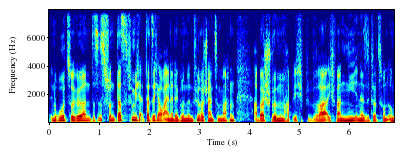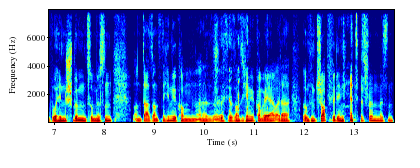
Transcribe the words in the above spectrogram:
in Ruhe zu hören, das ist schon, das ist für mich tatsächlich auch einer der Gründe, einen Führerschein zu machen. Aber Schwimmen habe ich, war, ich war nie in der Situation, irgendwo hin schwimmen zu müssen und da sonst nicht hingekommen, äh, dass ich ja sonst nicht hingekommen wäre oder irgendeinen Job, für den ich hätte schwimmen müssen.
